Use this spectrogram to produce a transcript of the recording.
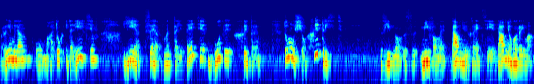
римлян, у багатьох італійців є це в менталітеті бути хитрим. Тому що хитрість, згідно з міфами давньої Греції, давнього Рима,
